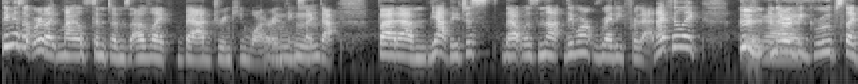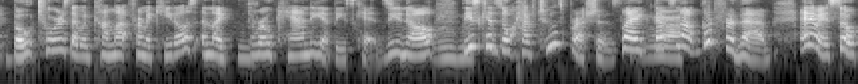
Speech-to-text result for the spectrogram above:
things that were like mild symptoms of like bad drinking water and things like Mm-hmm. that. But um, yeah, they just that was not they weren't ready for that. And I feel like, and there would be groups like boat tours that would come up from Iquitos and like Mm-hmm. throw candy at these kids. You know, these kids don't have toothbrushes. Like that's not good for them. Anyway, so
